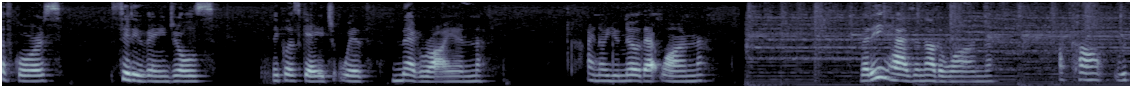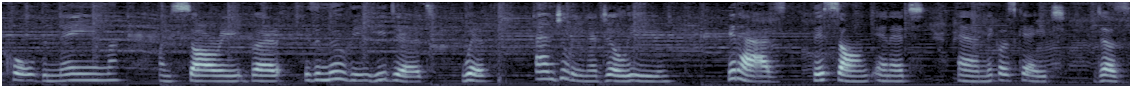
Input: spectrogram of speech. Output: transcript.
of course City of Angels, Nicolas Cage with Meg Ryan. I know you know that one. But he has another one. I can't recall the name. I'm sorry, but it's a movie he did with Angelina Jolie. It has this song in it, and Nicolas Cage does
